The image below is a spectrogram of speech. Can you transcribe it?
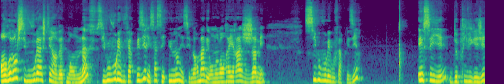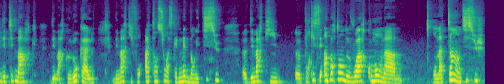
En revanche, si vous voulez acheter un vêtement neuf, si vous voulez vous faire plaisir, et ça c'est humain et c'est normal et on n'en rayera jamais, si vous voulez vous faire plaisir, essayez de privilégier des petites marques, des marques locales, des marques qui font attention à ce qu'elles mettent dans les tissus, euh, des marques qui, euh, pour qui c'est important de voir comment on a, on teint un tissu,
